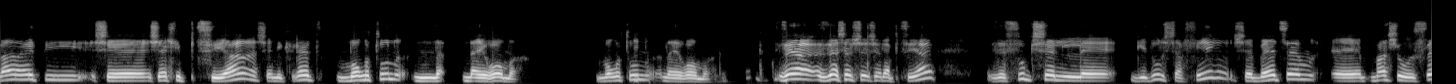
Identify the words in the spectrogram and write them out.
ואז ראיתי ש, שיש לי פציעה שנקראת מורטון ניירומה. מורטון ניירומה. זה, זה השם של, של הפציעה, זה סוג של אה, גידול שפיר, שבעצם אה, מה שהוא עושה,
